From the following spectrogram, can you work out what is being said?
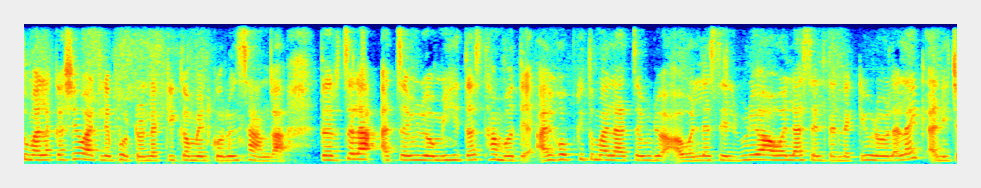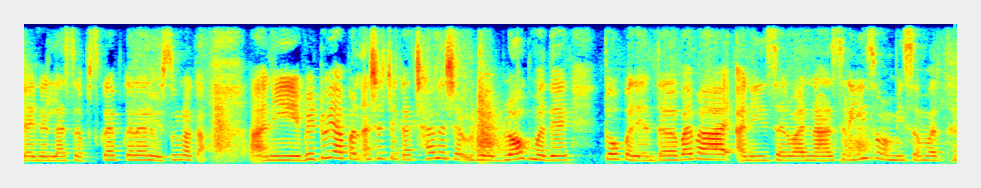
तुम्हाला कसे वाटले फोटो? नक्की कमेंट करून सांगा. तर चला आजचा व्हिडिओ मी इथंच थांबवते. आय होप की तुम्हाला आजचा व्हिडिओ आवडला असेल. व्हिडिओ आवडला असेल तर नक्की व्हिडिओला लाईक आणि चॅनलला सबस्क्राईब करायला विसरू नका. आणि भेटूया आपण अशाच एका छान अशा व्हिडिओ ब्लॉगमध्ये तोपर्यंत बाय बाय आणि सर्वांना श्री स्वामी समर्थ.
